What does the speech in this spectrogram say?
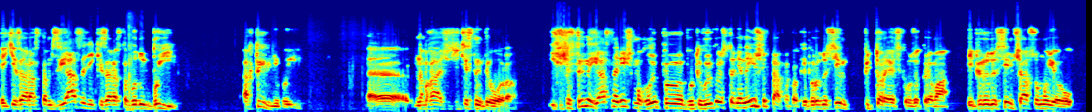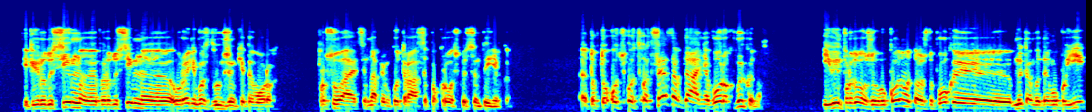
які зараз там зв'язані, які зараз там будуть бої активні бої, е, намагаючись відтіснити ворога. І ці частини, ясна річ, могли б бути використані на інших напрямках, і передусім під Торецьком, зокрема, і передусім часом Яру, і передусім, е, передусім е, у районі Воздвиженки, де ворог просувається в напрямку траси Покровської Сантинівка. Е, Тобто, оц- оц- оце завдання ворог виконав. І він продовжує виконувати, аж допоки ми там ведемо бої,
